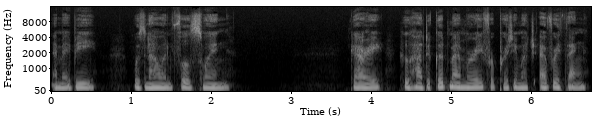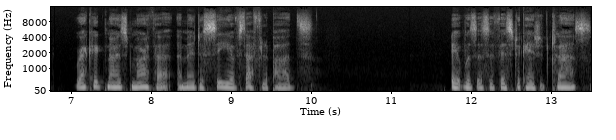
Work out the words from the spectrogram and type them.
MAB, was now in full swing. Gary, who had a good memory for pretty much everything, recognized Martha amid a sea of cephalopods. It was a sophisticated class,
